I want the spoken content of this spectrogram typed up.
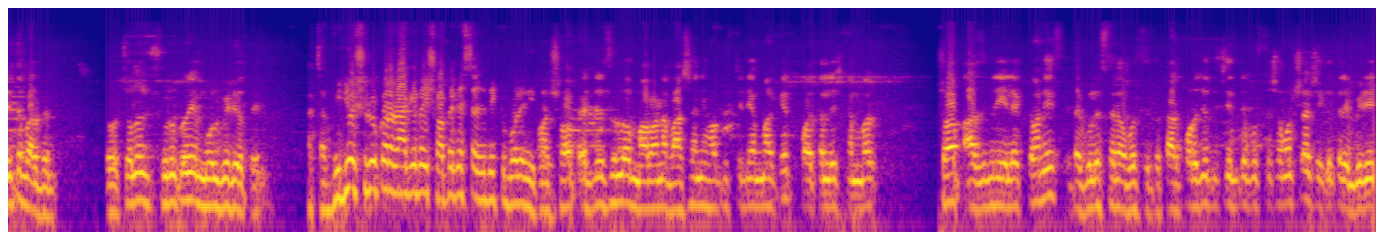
নিতে পারবেন। তো চলুন শুরু করি মূল ভিডিওতে। আচ্ছা ভিডিও শুরু করার আগে ভাই শপের অ্যাড্রেসটা যদি একটু বলে আমার শপ অ্যাড্রেস হলো Maulana Bhasani hockey stadium market পঁয়তাল্লিশ নম্বর শপ আজমিরি ইলেকট্রনিক্স এটা গুলিস্তানে অবস্থিত। তারপরে যদি চিনতে বুঝতে সমস্যা হয় সেক্ষেত্রে ভিডিও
